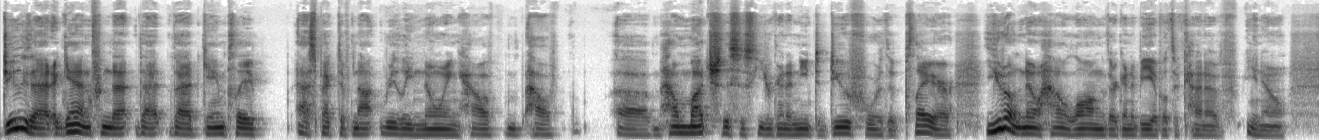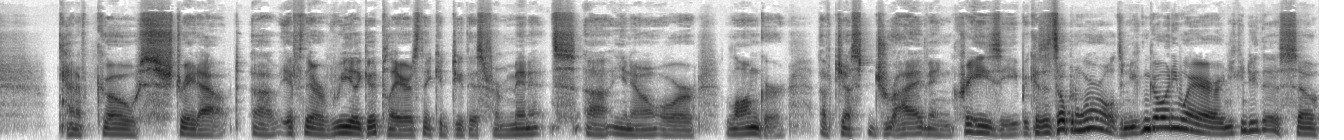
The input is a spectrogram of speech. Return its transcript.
do that again from that that that gameplay aspect of not really knowing how how um, how much this is you're going to need to do for the player, you don't know how long they're going to be able to kind of you know kind of go straight out. Uh, if they're really good players, they could do this for minutes, uh, you know, or longer of just driving crazy because it's open world and you can go anywhere and you can do this. So,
